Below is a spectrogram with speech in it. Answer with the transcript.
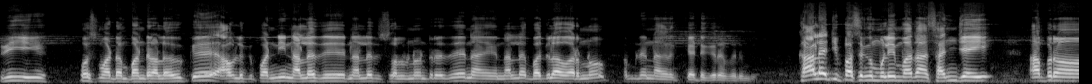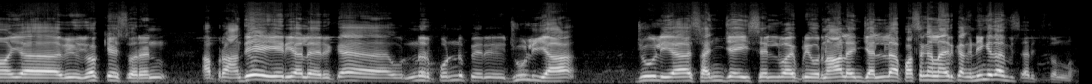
ரீ போஸ்ட்மார்ட்டம் பண்ணுற அளவுக்கு அவளுக்கு பண்ணி நல்லது நல்லது சொல்லணுன்றது நான் நல்ல பதிலாக வரணும் அப்படின்னு நான் கேட்டுக்கிறேன் விரும்பி. காலேஜ் பசங்க மூலியமாக தான் சஞ்சய் அப்புறம் வி- யோகேஸ்வரன் அப்புறம் அதே ஏரியாவில் இருக்க இன்னொரு பொண்ணு பேர் ஜூலியா ஜூலியா சஞ்சய் செல்வா இப்படி ஒரு நாலஞ்சு எல்லா பசங்கள்லாம் இருக்காங்க. நீங்கள் தான் விசாரித்து சொல்லணும்.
